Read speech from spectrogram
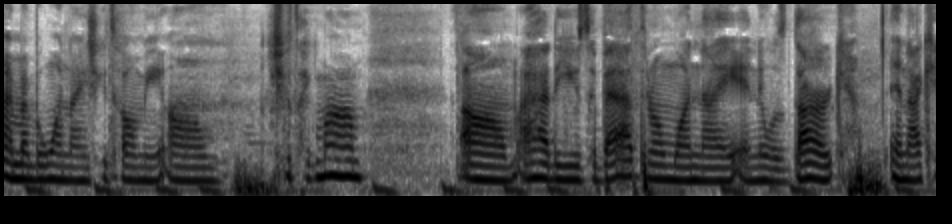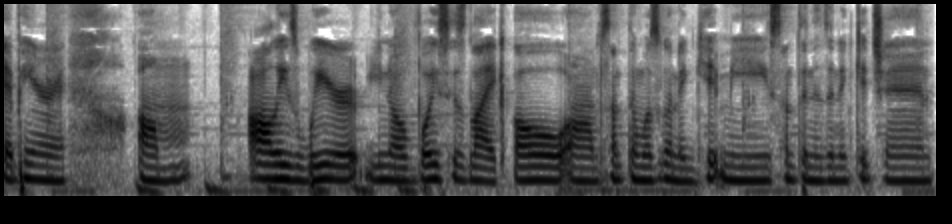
I remember one night she told me, um, she was like, Mom, um, I had to use the bathroom one night and it was dark and I kept hearing um all these weird, you know, voices like, oh, um, something was gonna get me, something is in the kitchen.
